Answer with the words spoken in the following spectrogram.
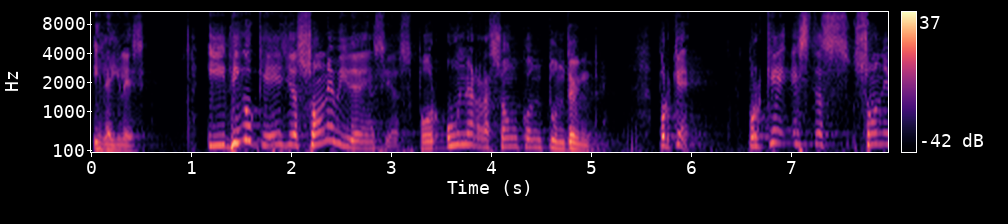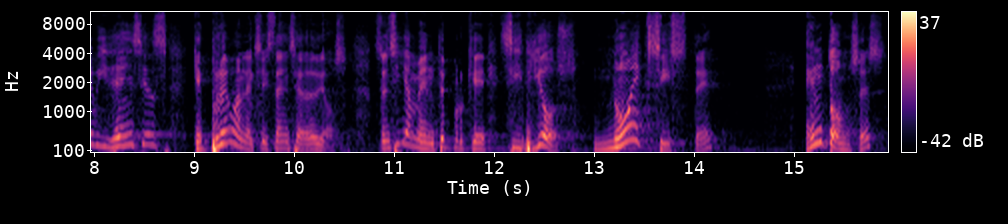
y la iglesia. Y digo que ellas son evidencias por una razón contundente. ¿Por qué? Porque estas son evidencias que prueban la existencia de Dios. Sencillamente porque si Dios no existe, entonces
